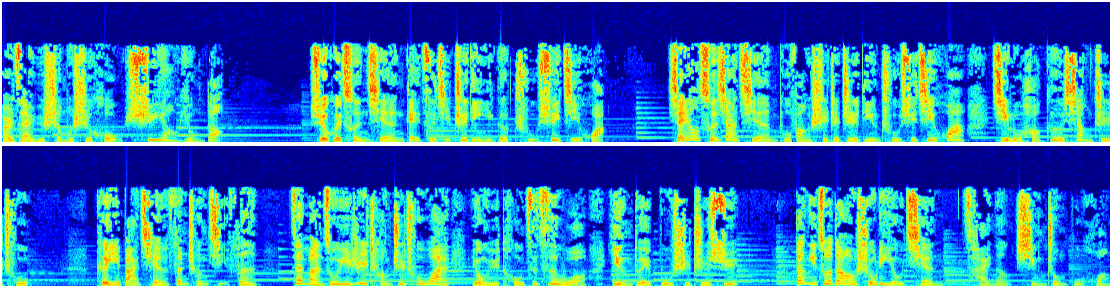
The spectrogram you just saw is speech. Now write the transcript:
而在于什么时候需要用到。学会存钱，给自己制定一个储蓄计划。想要存下钱，不妨试着制定储蓄计划，记录好各项支出。可以把钱分成几份，在满足于日常支出外，用于投资自我，应对不时之需。当你做到手里有钱，才能心中不慌；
